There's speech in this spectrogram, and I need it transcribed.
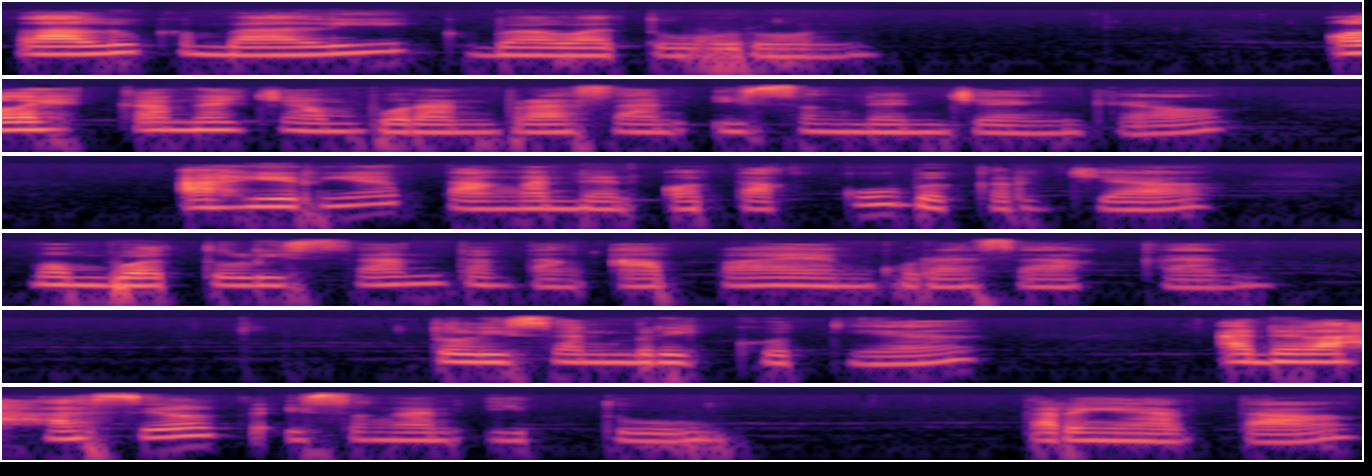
lalu kembali ke bawah turun. Oleh karena campuran perasaan iseng dan jengkel, akhirnya tangan dan otakku bekerja membuat tulisan tentang apa yang kurasakan. Tulisan berikutnya adalah hasil keisengan itu. Ternyata,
